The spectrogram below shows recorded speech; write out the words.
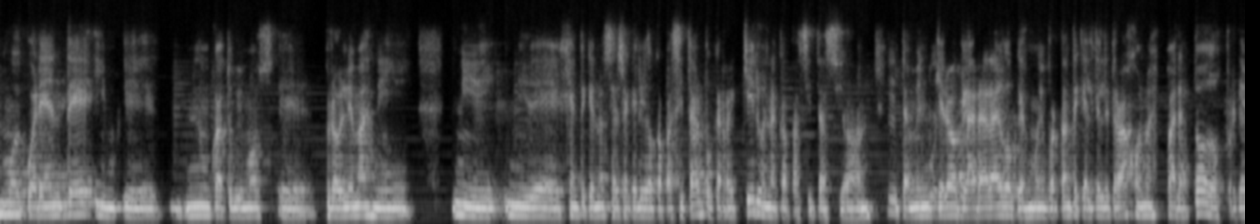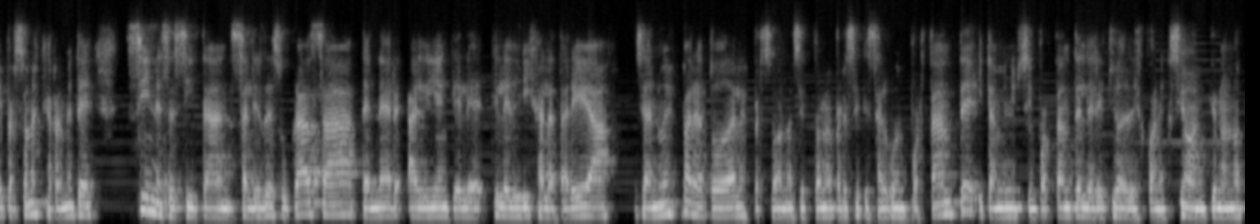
muy coherente y eh, nunca tuvimos eh, problemas ni, ni, ni, de gente que no se haya querido capacitar porque requiere una capacitación. y también quiero aclarar algo que es muy importante, que el teletrabajo no es para todos, porque hay personas que realmente sí necesitan salir de su casa, tener alguien que le, que le dirija la tarea, o sea, no es para todas las personas. Esto me parece que es algo importante y también es importante el derecho de desconexión, que uno no,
